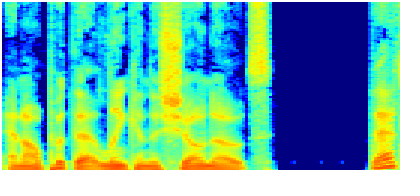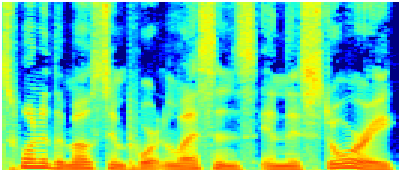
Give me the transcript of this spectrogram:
and I'll put that link in the show notes. That's one of the most important lessons in this story.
